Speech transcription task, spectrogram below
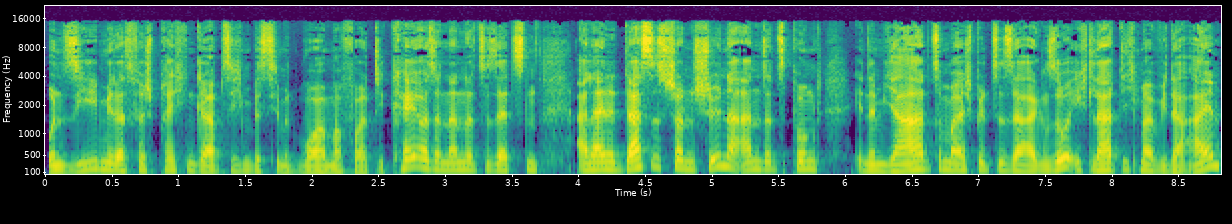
und sie mir das Versprechen gab, sich ein bisschen mit Warhammer 40k auseinanderzusetzen. Alleine das ist schon ein schöner Ansatzpunkt, in einem Jahr zum Beispiel zu sagen, so, ich lade dich mal wieder ein,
